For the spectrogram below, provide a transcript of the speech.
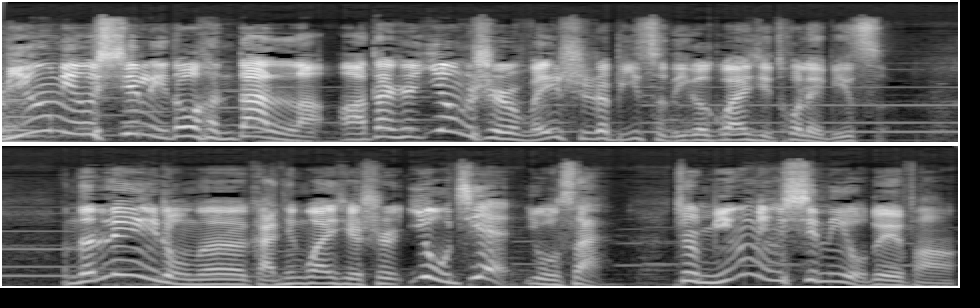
明明心里都很淡了啊，但是硬是维持着彼此的一个关系，拖累彼此。那另一种的感情关系是又见又散，就是明明心里有对方，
